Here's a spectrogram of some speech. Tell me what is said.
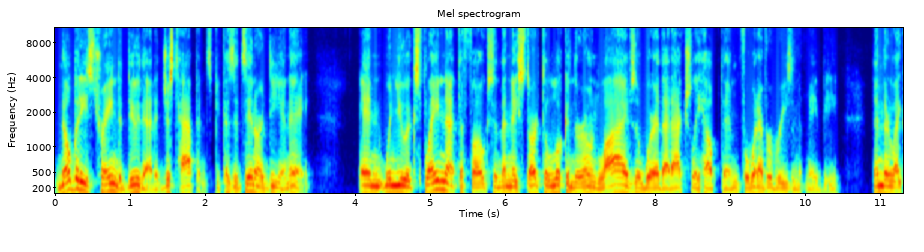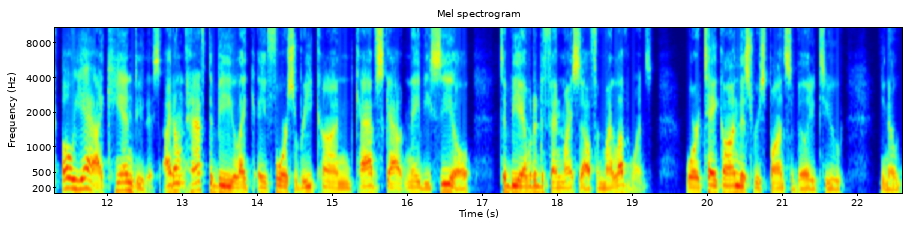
nobody's trained to do that. It just happens because it's in our DNA. And when you explain that to folks and then they start to look in their own lives of where that actually helped them for whatever reason it may be, then they're like, oh yeah, I can do this. I don't have to be like a force recon Cav Scout Navy SEAL to be able to defend myself and my loved ones, or take on this responsibility to, you know,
